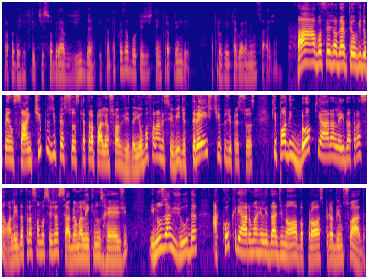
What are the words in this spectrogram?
para poder refletir sobre a vida e tanta coisa boa que a gente tem para aprender. Aproveita agora a mensagem. Ah, você já deve ter ouvido pensar em tipos de pessoas que atrapalham a sua vida. E eu vou falar nesse vídeo três tipos de pessoas que podem bloquear a lei da atração. A lei da atração, você já sabe, é uma lei que nos rege e nos ajuda a co-criar uma realidade nova, próspera, abençoada,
